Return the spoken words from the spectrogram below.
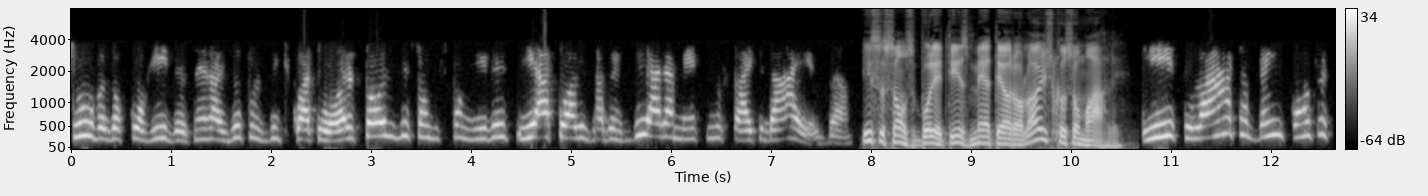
chuvas ocorridas né, nas últimas 24 horas, todos estão disponíveis e atualizados diariamente no site da AESA. Isso são os boletins meteorológicos, ou Marley? Isso, lá também encontra-se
